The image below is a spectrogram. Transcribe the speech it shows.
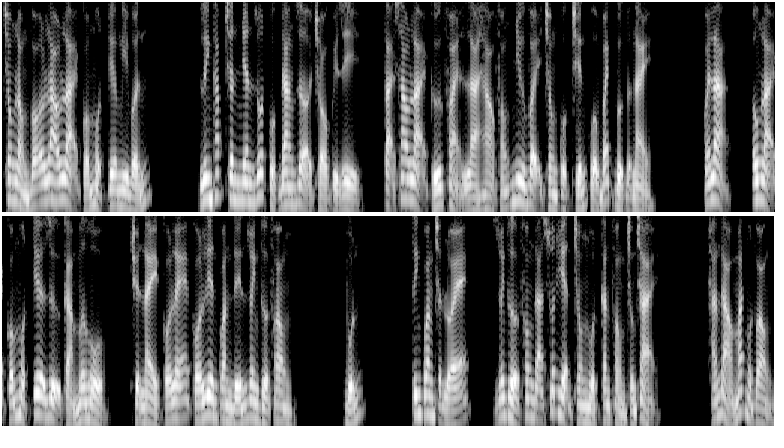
trong lòng võ Lao lại có một tia nghi vấn. Linh tháp chân nhân rốt cuộc đang dở trò quỷ gì, tại sao lại cứ phải là hào phóng như vậy trong cuộc chiến của bách vực đợt này? Quái lạ, ông lại có một tia dự cảm mơ hồ, chuyện này có lẽ có liên quan đến Doanh Thừa Phong. 4. Tinh quang chợt lóe, Doanh Thừa Phong đã xuất hiện trong một căn phòng trống trải. Hắn đảo mắt một vòng,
